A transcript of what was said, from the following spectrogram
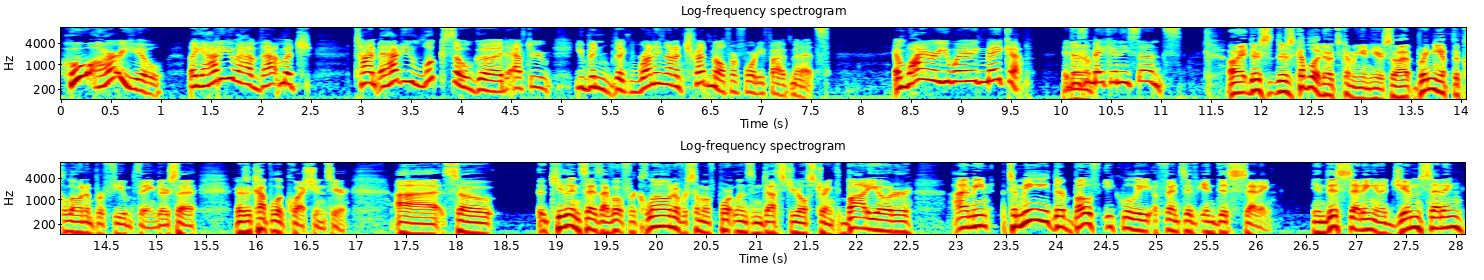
who are you? Like, how do you have that much time? And how do you look so good after you've been, like, running on a treadmill for 45 minutes? And why are you wearing makeup? It doesn't Yeah. make any sense. All right, there's there's a couple of notes coming in here. So uh, bringing up the cologne and perfume thing, there's a there's a couple of questions here. Uh, so Keelan says I vote for cologne over some of Portland's industrial strength body odor. I mean, to me, they're both equally offensive in this setting. In this setting, in a gym setting,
